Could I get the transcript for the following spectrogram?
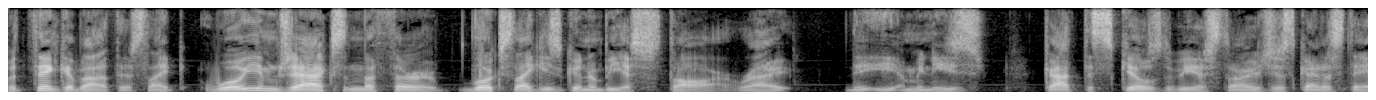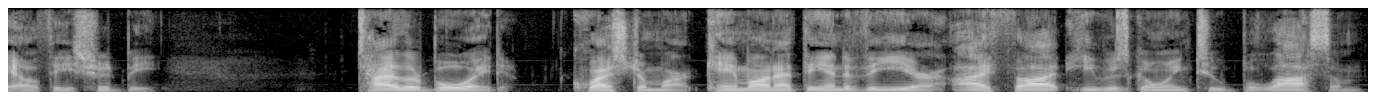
But think about this like William Jackson III looks like he's going to be a star, right? I mean, he's got the skills to be a star. He's just got to stay healthy. He should be. Tyler Boyd, question mark, came on at the end of the year. I thought he was going to blossom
